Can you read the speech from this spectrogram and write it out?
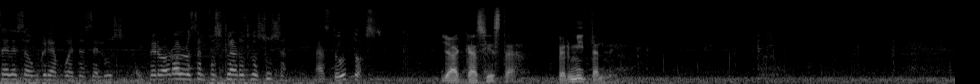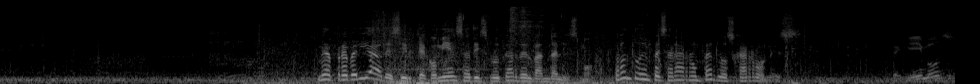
los cristales aún crean puentes de luz, pero ahora los elfos claros los usan. Astutos. ya casi está. Permítanme. Me atrevería a decir que comienza a disfrutar del vandalismo. Pronto empezará a romper los jarrones. ¿Seguimos?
